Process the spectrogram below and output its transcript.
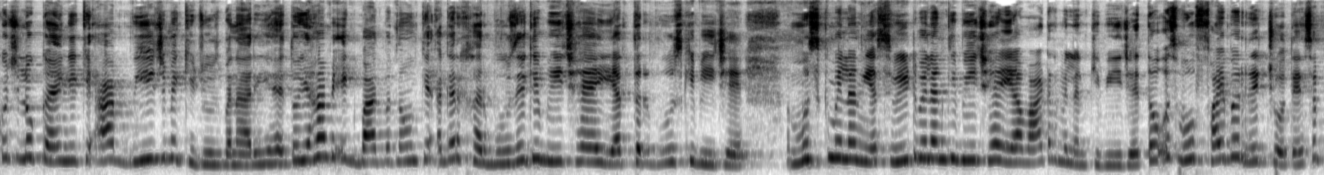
कुछ लोग कहेंगे कि आप बीज में क्यों जूस बना रही है? तो यहाँ पे एक बात बताऊँ कि अगर खरबूजे के बीज है या तरबूज की बीज है, मुस्क मिलन या स्वीट मिलन की बीज है या वाटर मिलन की बीज है तो उस वो फाइबर रिच होते हैं। सब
